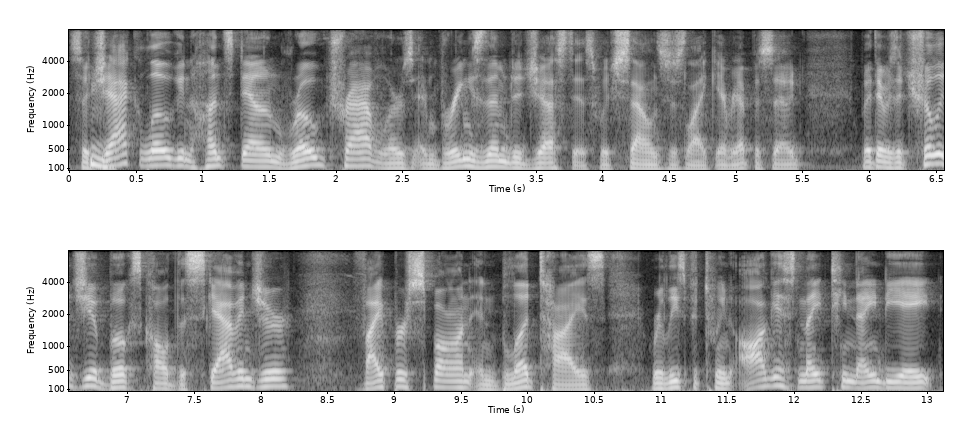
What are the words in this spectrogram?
So Jack Logan hunts down rogue travelers and brings them to justice, which sounds just like every episode. But there was a trilogy of books called The Scavenger, Viper Spawn, and Blood Ties, released between August 1998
